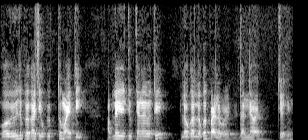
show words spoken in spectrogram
व विविध प्रकारची उपयुक्त माहिती आपल्या यूट्यूब चॅनलवरती लवकर लवकर पाहायला मिळेल. धन्यवाद. जय हिंद.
